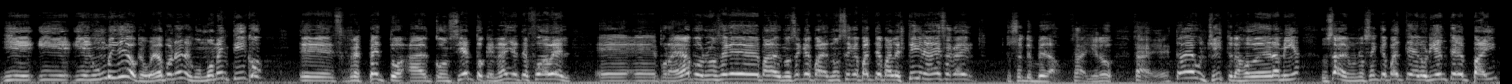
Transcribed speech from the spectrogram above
Y, y, y en un video que voy a poner en un momentico, eh, respecto al concierto que nadie te fue a ver eh, eh, por allá por no sé qué no sé qué no sé qué parte de Palestina esa que tú soy desvedado ¿sabes? esto es un chiste una jodedera mía tú sabes no sé en qué parte del oriente del país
